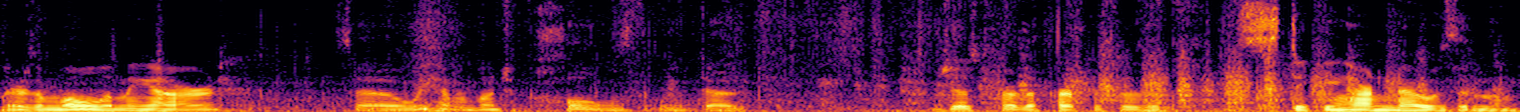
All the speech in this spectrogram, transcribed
There's a mole in the yard, so we have a bunch of holes that we've dug just for the purposes of sticking our nose in them.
